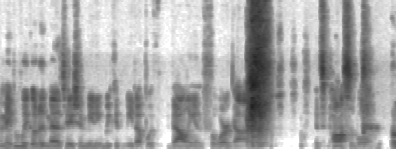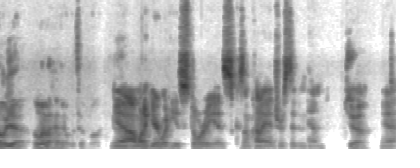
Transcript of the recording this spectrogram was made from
maybe if we go to a meditation meeting, we could meet up with Valiant Thor guy. it's possible. Oh yeah, I want to hang out with him more. Yeah, I want to hear what his story is because I'm kind of interested in him. Yeah. Yeah,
